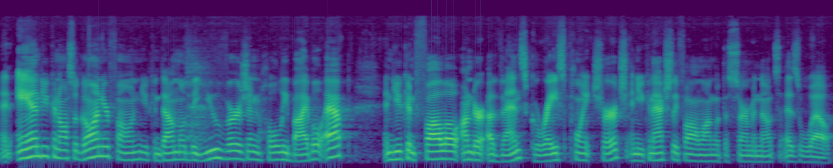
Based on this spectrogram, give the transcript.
And, and you can also go on your phone. You can download the YouVersion Holy Bible app, and you can follow under events Grace Point Church, and you can actually follow along with the sermon notes as well.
